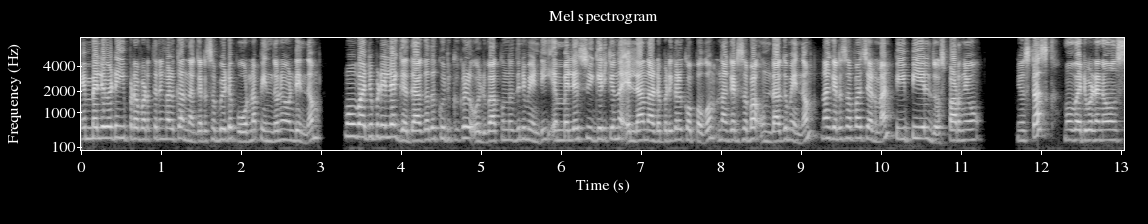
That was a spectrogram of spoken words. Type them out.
എം എൽ എയുടെ ഈ പ്രവർത്തനങ്ങൾക്ക് നഗരസഭയുടെ പൂർണ പിന്തുണയുണ്ടെന്നും മൂവാറ്റുപുഴയിലെ ഗതാഗത കുരുക്കുകൾ ഒഴിവാക്കുന്നതിന് വേണ്ടി എം എൽ എ സ്വീകരിക്കുന്ന എല്ലാ നടപടികൾക്കൊപ്പവും നഗരസഭ ഉണ്ടാകുമെന്നും നഗരസഭാ ചെയർമാൻ പി പി എൽ ദോസ് പറഞ്ഞു. News desk Muvattupuzha news.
